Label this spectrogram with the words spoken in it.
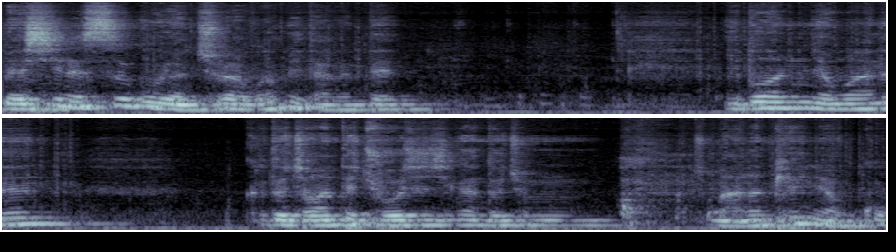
메신을 쓰고 연출하고 합니다. 근데 이번 영화는 그래도 저한테 주어진 시간도 좀, 좀 많은 편이었고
